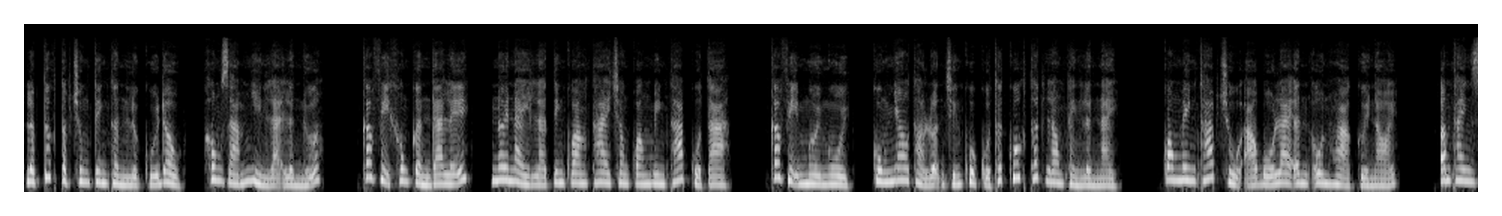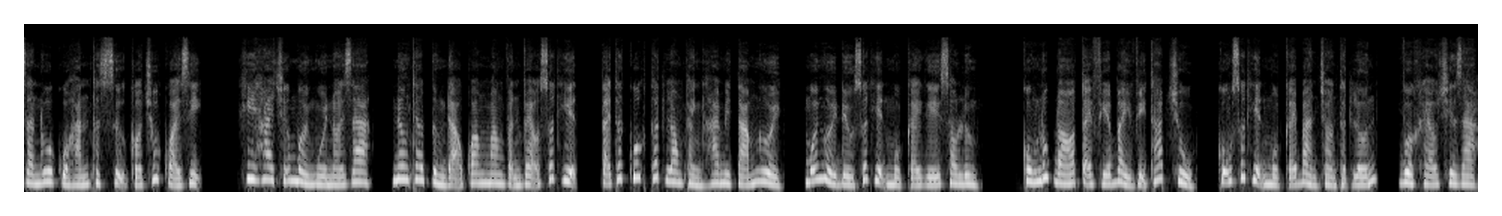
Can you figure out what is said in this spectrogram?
Lập tức tập trung tinh thần lực cúi đầu, không dám nhìn lại lần nữa. Các vị không cần đa lễ, nơi này là tinh quang thai trong quang minh tháp của ta. Các vị mời ngồi cùng nhau thảo luận chiến cuộc của thất quốc thất long thành lần này. Quang minh tháp chủ áo bố lai ân ôn hòa cười nói, âm thanh già nua của hắn thật sự có chút quái dị. Khi hai chữ mời ngồi nói ra, nương theo từng đạo quang mang vặn vẹo xuất hiện, tại thất quốc thất long thành 28 người, mỗi người đều xuất hiện một cái ghế sau lưng. Cùng lúc đó tại phía bảy vị tháp chủ, cũng xuất hiện một cái bàn tròn thật lớn, vừa khéo chia ra.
